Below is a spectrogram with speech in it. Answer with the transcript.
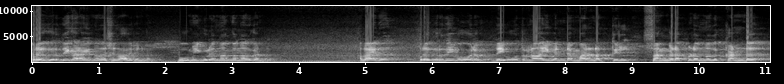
പ്രകൃതി കരയുന്നത് ശതാധിപൻ കണ്ടു ഭൂമി കുലങ്ങുന്നത് കണ്ടു. അതായത് പ്രകൃതി പോലും ദൈവപുത്രനായ ഇവന്റെ മരണത്തിൽ സങ്കടപ്പെടുന്നത് കണ്ട്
